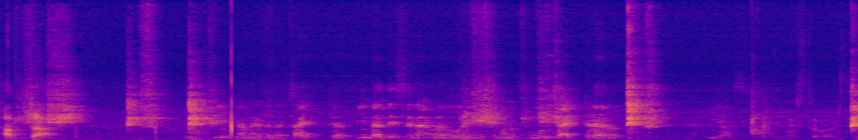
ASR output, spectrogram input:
সাতটা। এটা চারটা তিনটা না ওই মানে ফুল বুঝতে পারছি।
